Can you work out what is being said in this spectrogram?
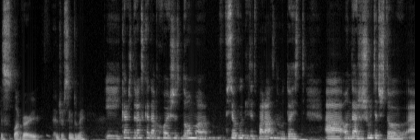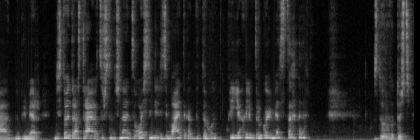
It's like very interesting to me. И каждый раз, когда выходишь из дома, все выглядит по-разному. То есть а, он даже шутит, что, а, например, не стоит расстраиваться, что начинается осень или зима, это как будто мы приехали в другое место. Здорово. То есть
